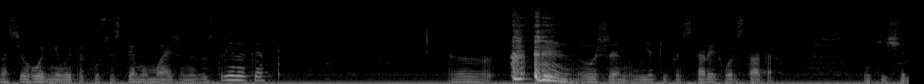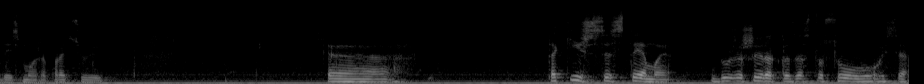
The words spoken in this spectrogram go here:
на сьогодні ви таку систему майже не зустрінете. Лише у якихось старих верстатах, які ще десь може працюють. Е, Такі ж системи дуже широко застосовувалися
